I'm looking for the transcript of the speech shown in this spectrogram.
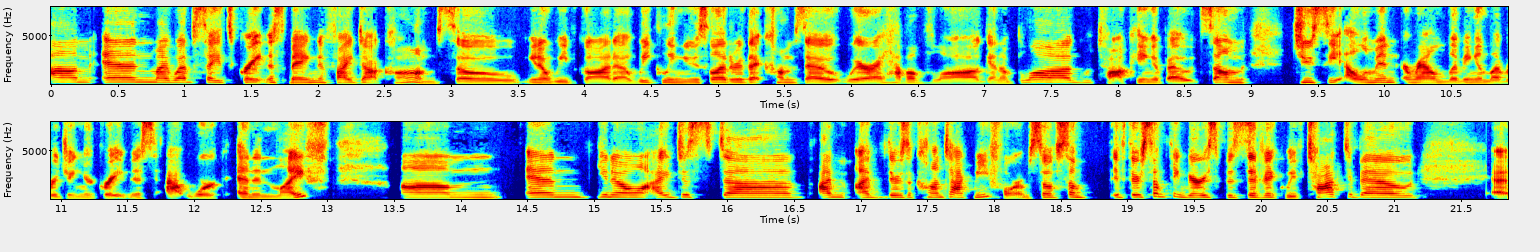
Um, and my website's greatnessmagnified.com. So, you know, we've got a weekly newsletter that comes out where I have a vlog and a blog talking about some juicy element around living and leveraging your greatness at work and in life um and you know i just uh i'm I, there's a contact me form. So if some if there's something very specific we've talked about uh,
